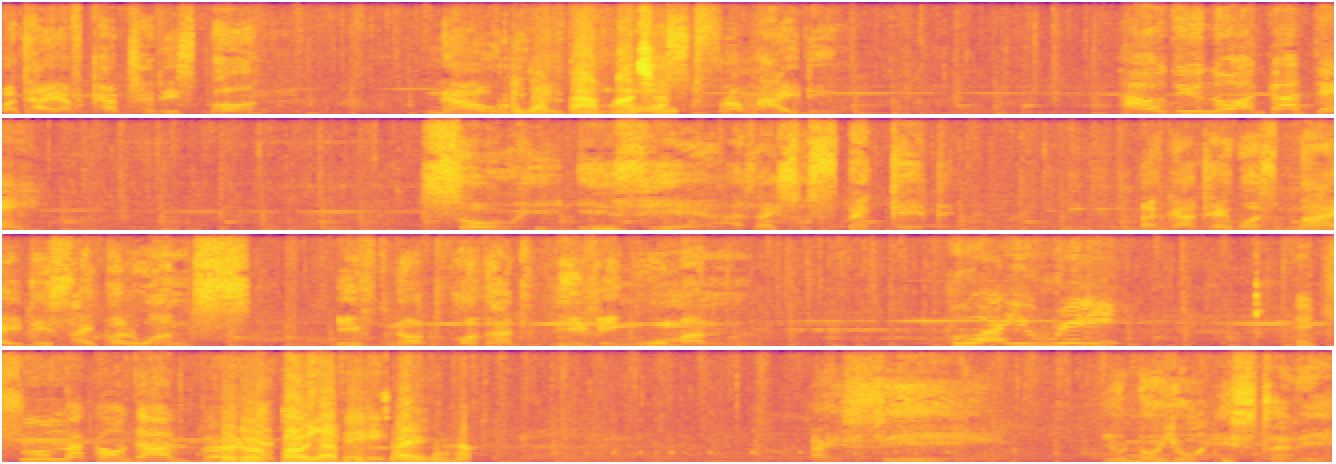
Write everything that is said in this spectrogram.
But I have captured his pawn. Now he Ayan, will be tama siya. lost from hiding. How do you know Agate? So he is here as I suspected. Agate was my disciple once, if not for that thieving woman. Who are you really? The true Macandal เรา bird โดน at เป่ายา the พิษ stake. ใส่นะครับ I see. You know your history.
